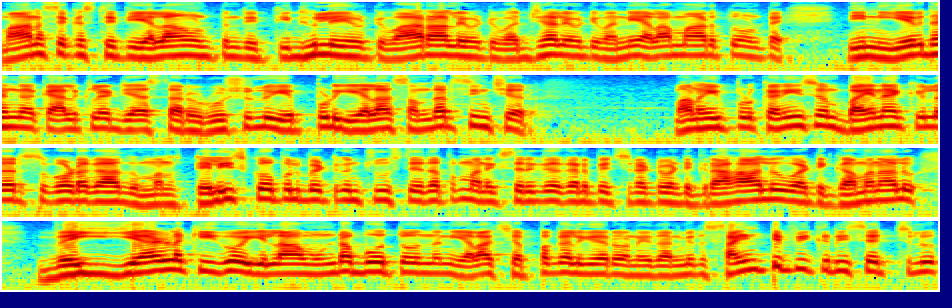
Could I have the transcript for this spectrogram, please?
మానసిక స్థితి ఎలా ఉంటుంది తిథులు ఏమిటి వారాలు ఏమిటి వజ్రాలు ఏమిటి ఇవన్నీ ఎలా మారుతూ ఉంటాయి దీన్ని ఏ విధంగా క్యాలిక్యులేట్ చేస్తారు ఋషులు ఎప్పుడు ఎలా సందర్శించారు మనం ఇప్పుడు కనీసం బైనాక్యులర్స్ కూడా కాదు మనం టెలిస్కోపులు పెట్టుకుని చూస్తే తప్ప మనకి సరిగ్గా కనిపించినటువంటి గ్రహాలు వాటి గమనాలు వెయ్యేళ్ళకి ఇగో ఇలా ఉండబోతోందని ఎలా చెప్పగలిగారు అనే దాని మీద సైంటిఫిక్ రీసెర్చ్లు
